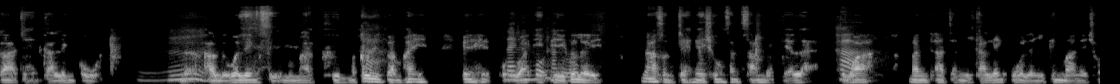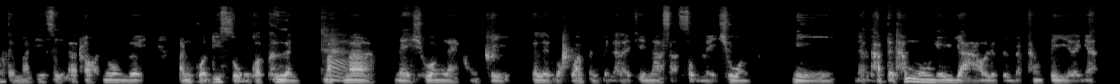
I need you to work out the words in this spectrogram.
ก็อาจจะเห็นการเล่งโกดนะครับหรือว่าเล่งสีมันมากขึ้น มันก็เลยทำให้เป็นเหตุผลว่า AP ก็เลยน่าสนใจในช่วงสั้นๆ แบบนี้แหละเพราะว่ามันอาจจะมีการเล่งโอนอะไรอย่างนี้ขึ้นมาในช่วงไตรมาสที่สี่และต่อเนื่องด้วยปันผลที่สูงกว่าเพื่อนมากๆในช่วงแรกของปี ก็เลยบอกว่ามันเป็นอะไรที่น่าสะสมในช่วงนี้นะครับ แต่ถ้ามองยาวๆเลยเป็นแบบทั้งปีอะไรเงี้ย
